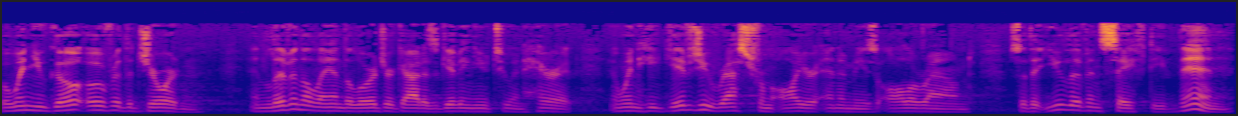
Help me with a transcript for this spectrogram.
But when you go over the Jordan and live in the land the Lord your God is giving you to inherit, and when he gives you rest from all your enemies all around, so that you live in safety, then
